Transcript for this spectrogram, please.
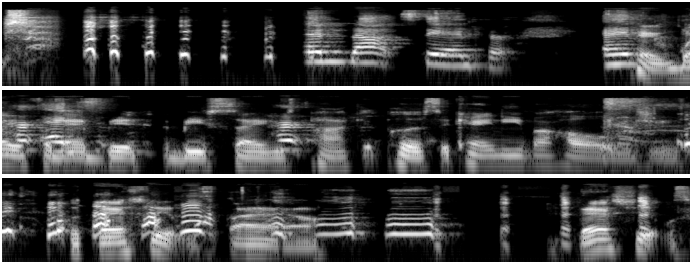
and not stand her. And Can't wait for ex- that bitch to be saying her- pocket pussy. Can't even hold you. But that shit was foul. That shit was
